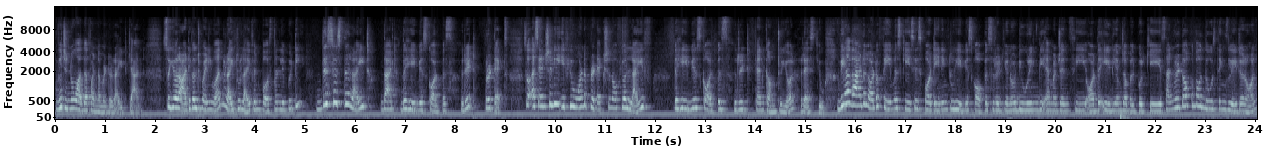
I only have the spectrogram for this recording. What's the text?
which no other fundamental right can. So your article 21 right to life and personal liberty this is the right that the habeas corpus writ protects. So essentially if you want a protection of your life the habeas corpus writ can come to your rescue. We have had a lot of famous cases pertaining to habeas corpus writ, you know, during the emergency or the ADM Jabalpur case, and we'll talk about those things later on.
